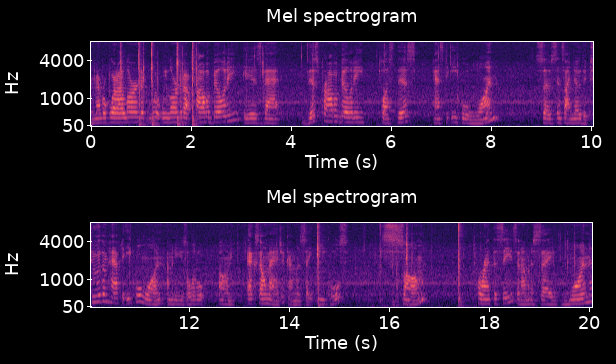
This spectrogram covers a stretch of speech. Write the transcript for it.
Remember what I learned, what we learned about probability is that this probability plus this has to equal 1. So since I know the two of them have to equal 1, I'm going to use a little um, Excel magic. I'm going to say equals sum parentheses, and I'm going to say 1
